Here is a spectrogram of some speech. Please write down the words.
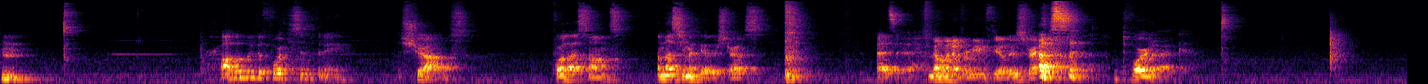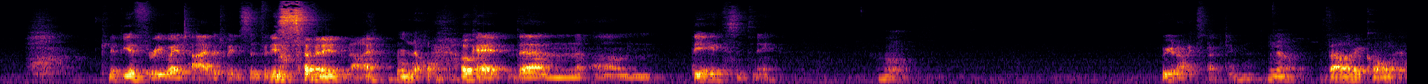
Hmm. Probably the Fourth Symphony. Strauss. Four last songs. Unless you meant the other Strauss. As if. No one ever means the other Strauss. Dvorak. Can it be a three-way tie between symphonies seven, eight, and nine? No. Okay, then um, the Eighth Symphony. Hmm. Were you not expecting that? No. Valerie Coleman.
